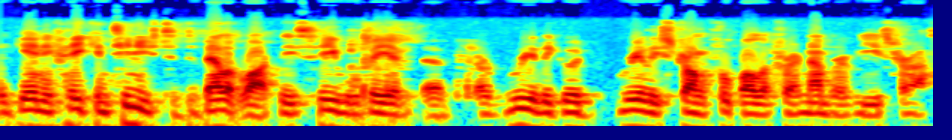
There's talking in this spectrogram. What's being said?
again, if he continues to develop like this, he will be a, a, a really good, really strong footballer for a number of years for us.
